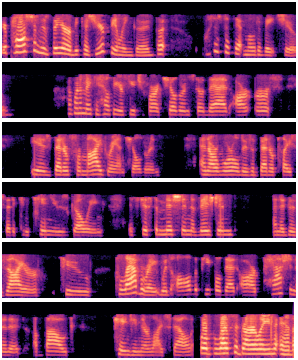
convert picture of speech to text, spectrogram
your passion is there because you're feeling good, but what is it that motivates you? I want to make a healthier future for our children so that our earth is better for my grandchildren and our world is a better place that it continues going. It's just a mission, a vision, and a desire to collaborate with all the people that are passionate about changing their lifestyle. Well, bless you, darling, and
